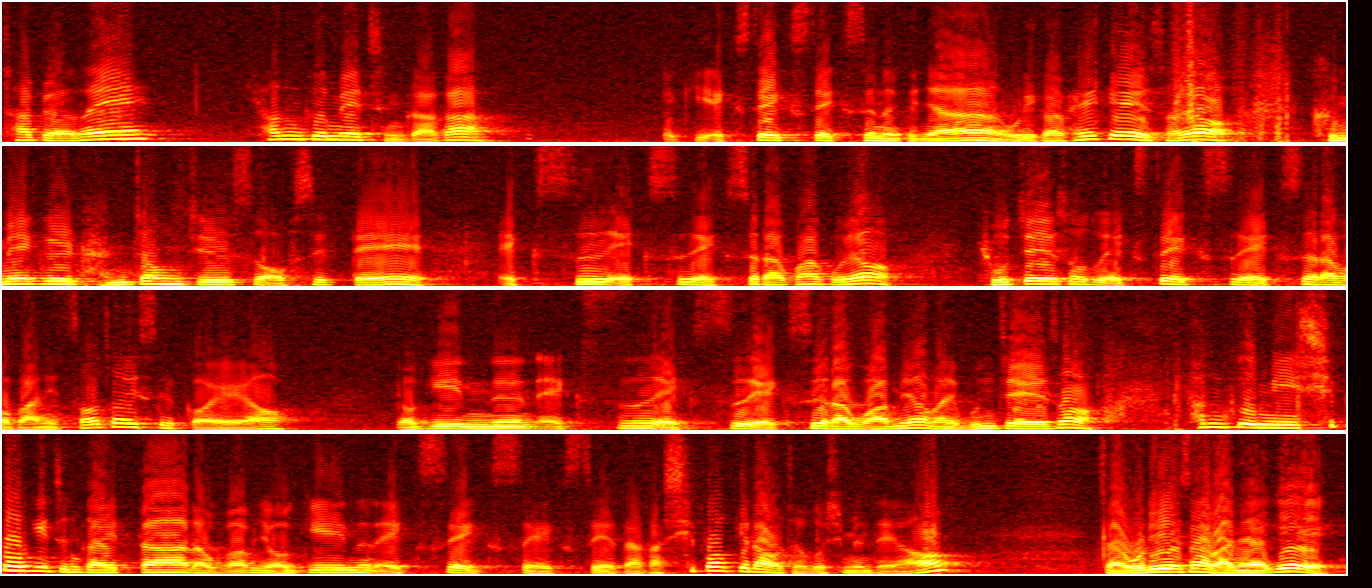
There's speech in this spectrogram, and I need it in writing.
차변에 현금의 증가가 여기 XXX는 그냥 우리가 회계에서요 금액을 단정 지을 수 없을 때 XXX라고 하고요 교재에서도 XXX라고 많이 써져 있을 거예요 여기 있는 XXX라고 하면 만약 문제에서 현금이 10억이 증가했다라고 하면 여기 있는 XXX에다가 10억이라고 적으시면 돼요 자 우리 회사 만약에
